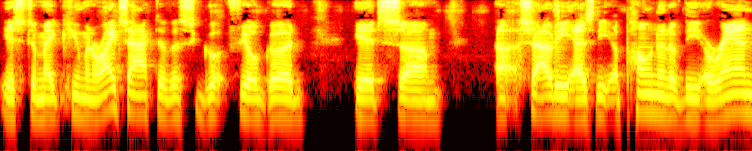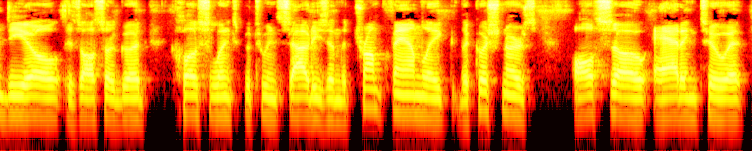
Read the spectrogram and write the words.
is to make human rights activists go- feel good. It's um, uh, Saudi as the opponent of the Iran deal is also good. Close links between Saudis and the Trump family, the Kushners also adding to it.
